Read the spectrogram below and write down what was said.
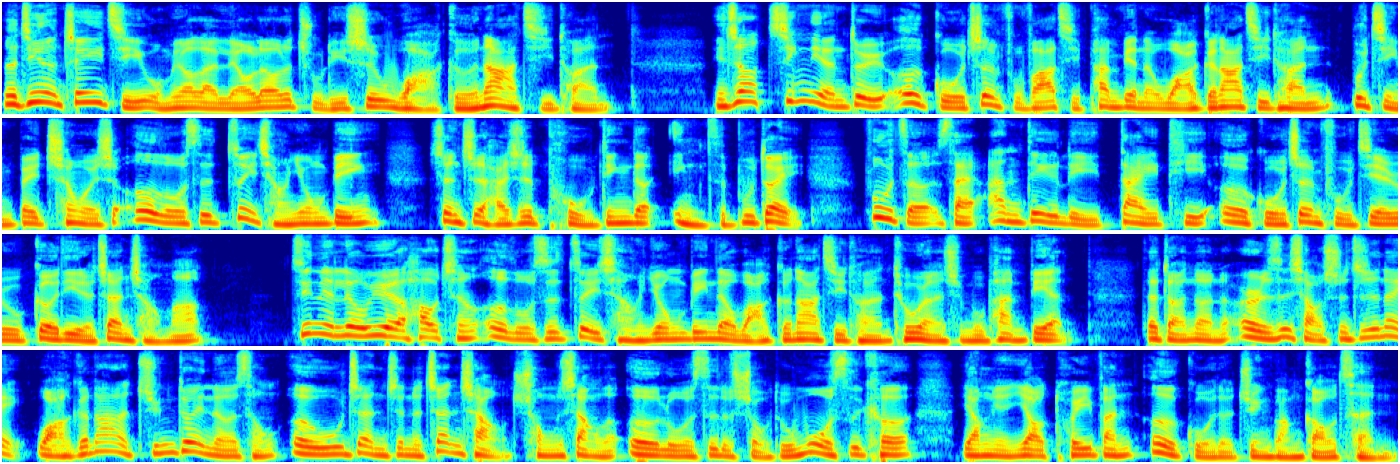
那今天的这一集我们要来聊聊的主题是瓦格纳集团。你知道，今年对于俄国政府发起叛变的瓦格纳集团，不仅被称为是俄罗斯最强佣兵，甚至还是普丁的影子部队，负责在暗地里代替俄国政府介入各地的战场吗？今年六月，号称俄罗斯最强佣兵的瓦格纳集团突然宣布叛变。在短短的二十四小时之内，瓦格纳的军队呢，从俄乌战争的战场冲向了俄罗斯的首都莫斯科，扬言要推翻俄国的军方高层。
